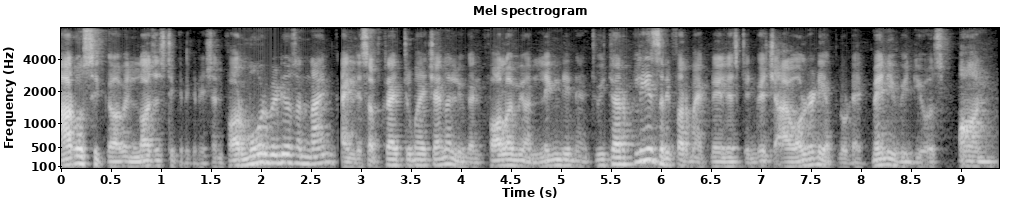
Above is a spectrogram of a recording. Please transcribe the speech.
ROC curve in logistic regression. For more videos on KNIME, kindly subscribe to my channel. You can follow me on LinkedIn and Twitter. Please refer my playlist in which I already uploaded many videos on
